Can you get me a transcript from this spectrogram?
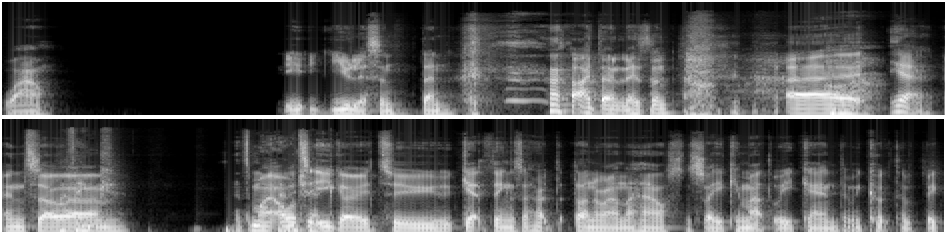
Wow. You, you listen then. I don't listen. Uh, yeah, and so um, it's my alter check. ego to get things done around the house. And so he came out the weekend, and we cooked a big,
